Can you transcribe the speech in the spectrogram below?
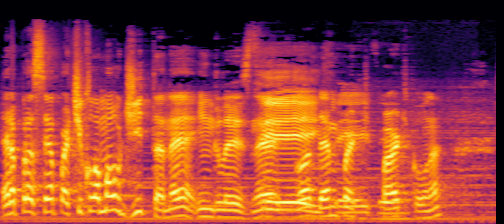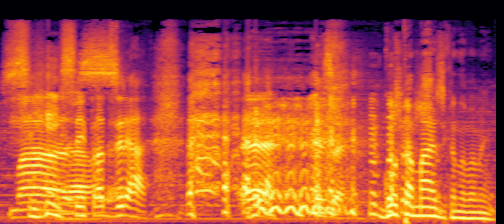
era pra ser a partícula maldita, né? Em inglês, né? Sim, Goddamn sim, part- sim. particle, né? Sim, sim, traduzir errado. É, pois é. Gota mágica novamente.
